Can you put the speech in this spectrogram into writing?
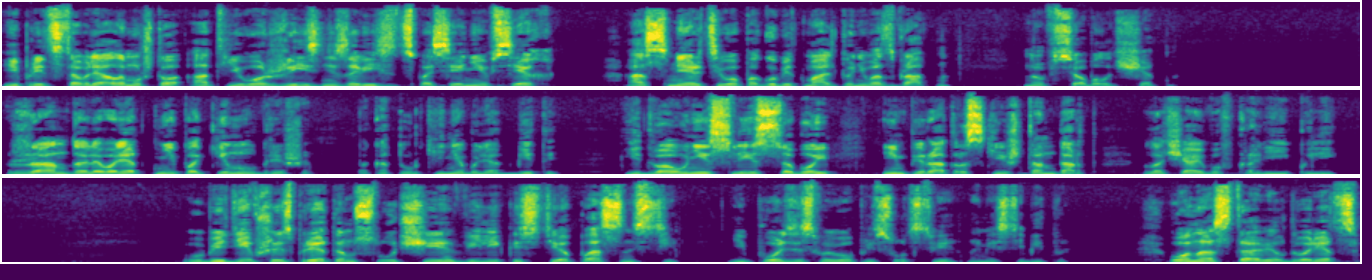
и представлял ему, что от его жизни зависит спасение всех, а смерть его погубит Мальту невозвратно. Но все было тщетно. Жан де Левалет не покинул Бреши, пока турки не были отбиты, едва унесли с собой императорский штандарт, влача его в крови и пыли. Убедившись при этом случае великости опасности и пользе своего присутствия на месте битвы, он оставил дворец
